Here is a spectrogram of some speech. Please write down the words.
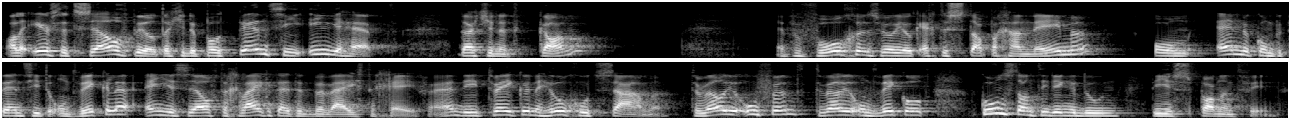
allereerst het zelfbeeld, dat je de potentie in je hebt, dat je het kan. En vervolgens wil je ook echt de stappen gaan nemen om en de competentie te ontwikkelen en jezelf tegelijkertijd het bewijs te geven. En die twee kunnen heel goed samen. Terwijl je oefent, terwijl je ontwikkelt, constant die dingen doen die je spannend vindt.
